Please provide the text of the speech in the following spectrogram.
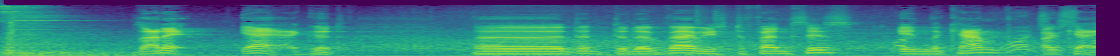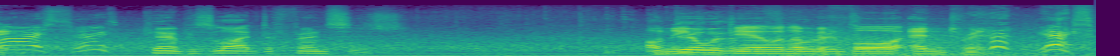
Is that it? Yeah, good. Uh, da, da, da, various defences in the camp. Okay. spice, Saint? Campers light defences. I'll We need deal to with deal with them them before before entering. Yes.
